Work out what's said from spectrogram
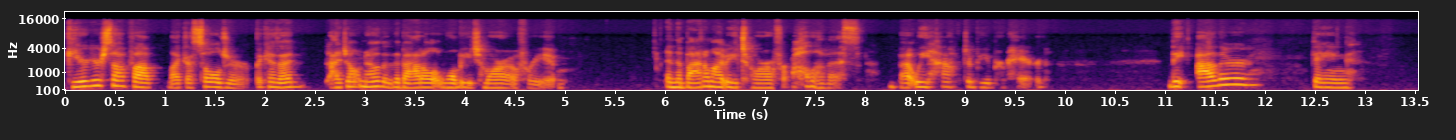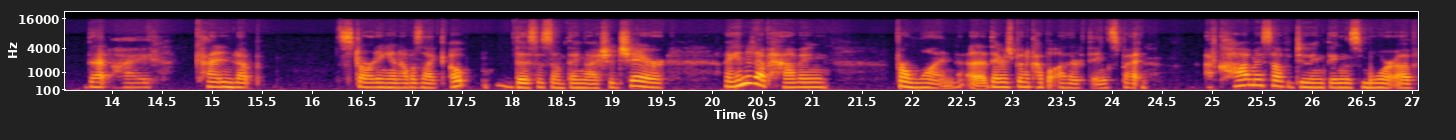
Gear yourself up like a soldier because I I don't know that the battle won't be tomorrow for you. And the battle might be tomorrow for all of us, but we have to be prepared. The other thing that I kind of ended up starting and I was like, oh, this is something I should share. I ended up having, for one, uh, there's been a couple other things, but I've caught myself doing things more of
